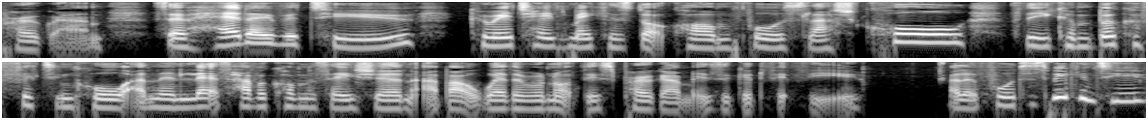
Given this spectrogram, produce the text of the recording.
program. So head over to careerchangemakers.com forward slash call so that you can book a fitting call and then let's have a conversation about whether or not this program is a good fit for you. I look forward to speaking to you.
